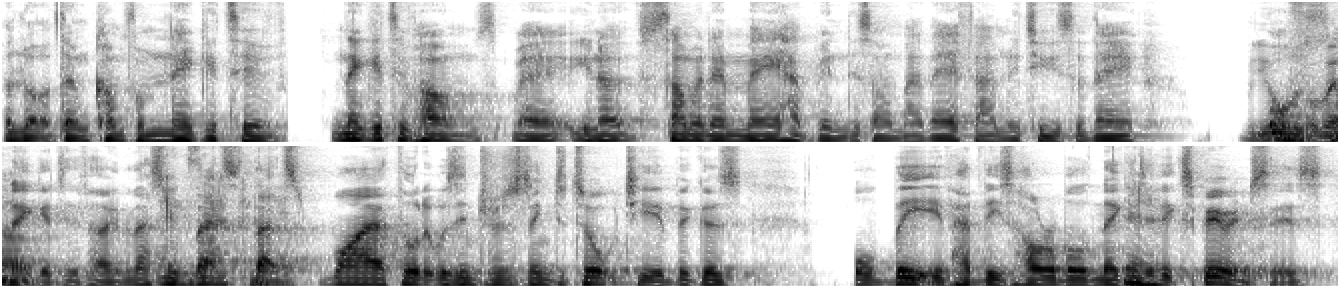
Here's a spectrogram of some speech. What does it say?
a lot of them come from negative negative homes where you know some of them may have been disowned by their family too. So they you're also, from a negative home. That's Exactly. that's that's why I thought it was interesting to talk to you because albeit you've had these horrible negative experiences,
